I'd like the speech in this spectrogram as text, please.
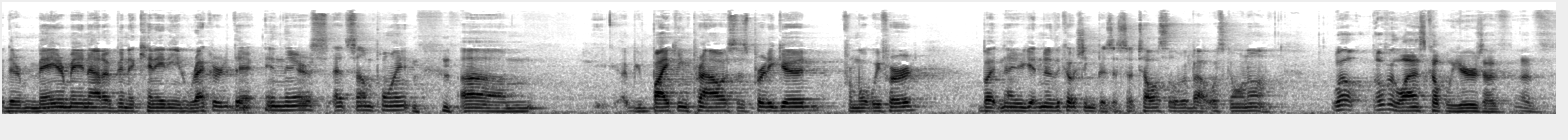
There may or may not have been a Canadian record there, in there at some point. um, your biking prowess is pretty good from what we've heard, but now you're getting into the coaching business. So tell us a little bit about what's going on. Well, over the last couple years, I've I've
